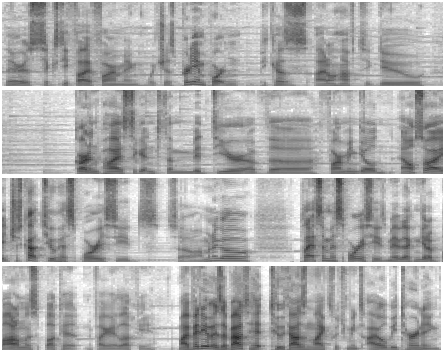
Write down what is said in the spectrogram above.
There is 65 farming, which is pretty important because I don't have to do garden pies to get into the mid tier of the farming guild. And also I just got two Hespori seeds, so I'm gonna go Plant some Hespori seeds. Maybe I can get a bottomless bucket if I get lucky. My video is about to hit 2,000 likes, which means I will be turning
